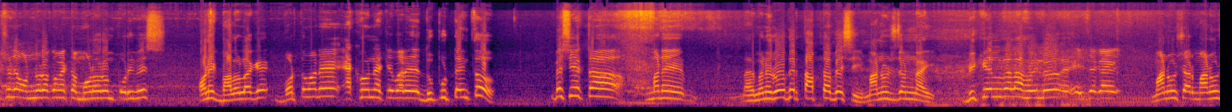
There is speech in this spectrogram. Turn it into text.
আসলে অন্যরকম একটা মনোরম পরিবেশ, অনেক ভালো লাগে। বর্তমানে এখন একেবারে দুপুর টাইম তো, বেশি একটা মানে মানে রোদের তাপটা বেশি, মানুষজন নাই। বিকেলবেলা হইল এই জায়গায় মানুষ আর মানুষ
